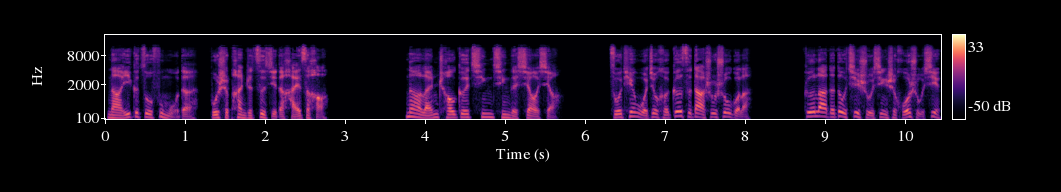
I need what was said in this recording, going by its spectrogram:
哪一个做父母的不是盼着自己的孩子好？纳兰超哥轻轻的笑笑，昨天我就和鸽子大叔说过了，哥拉的斗气属性是火属性，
